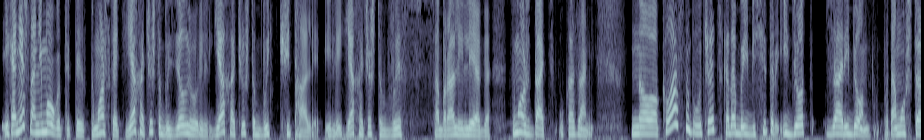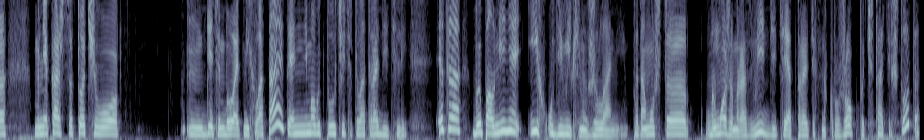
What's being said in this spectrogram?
И, конечно, они могут, и ты, ты можешь сказать, я хочу, чтобы вы сделали, или я хочу, чтобы вы читали, или я хочу, чтобы вы собрали лего. Ты можешь дать указания. Но классно получается, когда бейбиситер идет за ребенком, потому что, мне кажется, то, чего детям бывает не хватает, и они не могут получить этого от родителей, это выполнение их удивительных желаний. Потому что мы можем развить детей, отправить их на кружок, почитать и что-то,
